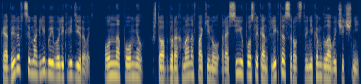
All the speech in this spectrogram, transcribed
кадыровцы могли бы его ликвидировать. Он напомнил, что Абдурахманов покинул Россию после конфликта с родственником главы Чечни.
